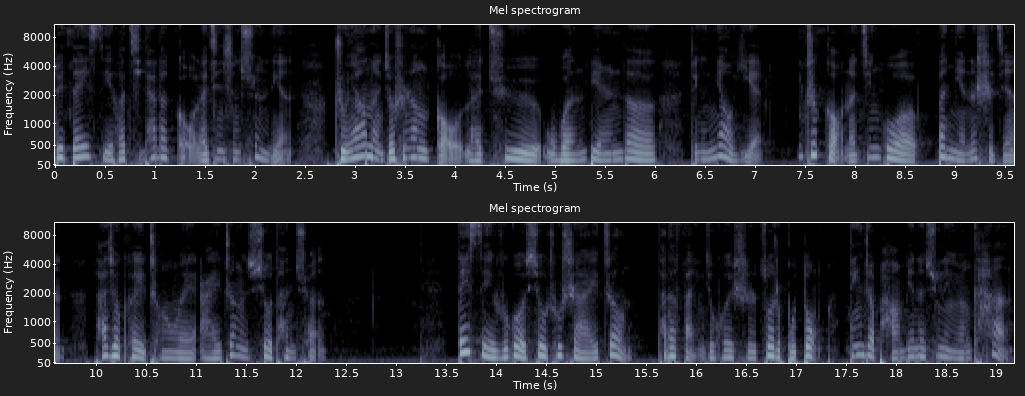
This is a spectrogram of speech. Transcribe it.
对 Daisy 和其他的狗来进行训练，主要呢就是让狗来去闻别人的这个尿液。一只狗呢，经过半年的时间，它就可以成为癌症嗅探犬。Daisy 如果嗅出是癌症，它的反应就会是坐着不动，盯着旁边的训练员看，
